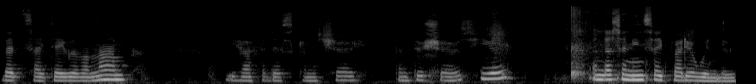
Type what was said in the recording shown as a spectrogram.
bedside table and lamp. You have a desk and a chair and two chairs here. And that's an inside patio window.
